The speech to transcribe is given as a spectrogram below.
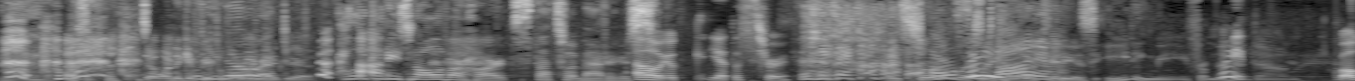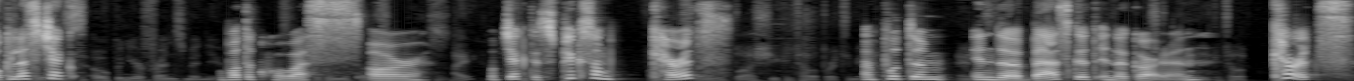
don't want to give people the wrong idea. Hello Kitty's in all of our hearts. That's what matters. Oh yeah, that's true. It sort of looks like Hello Kitty is eating me from the Wait. head down. Well, okay, let's check Open your friend's menu. what the quests are. Objectives. Pick some carrots Blush, you can teleport to me. and put them in the basket in the garden. Carrots?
